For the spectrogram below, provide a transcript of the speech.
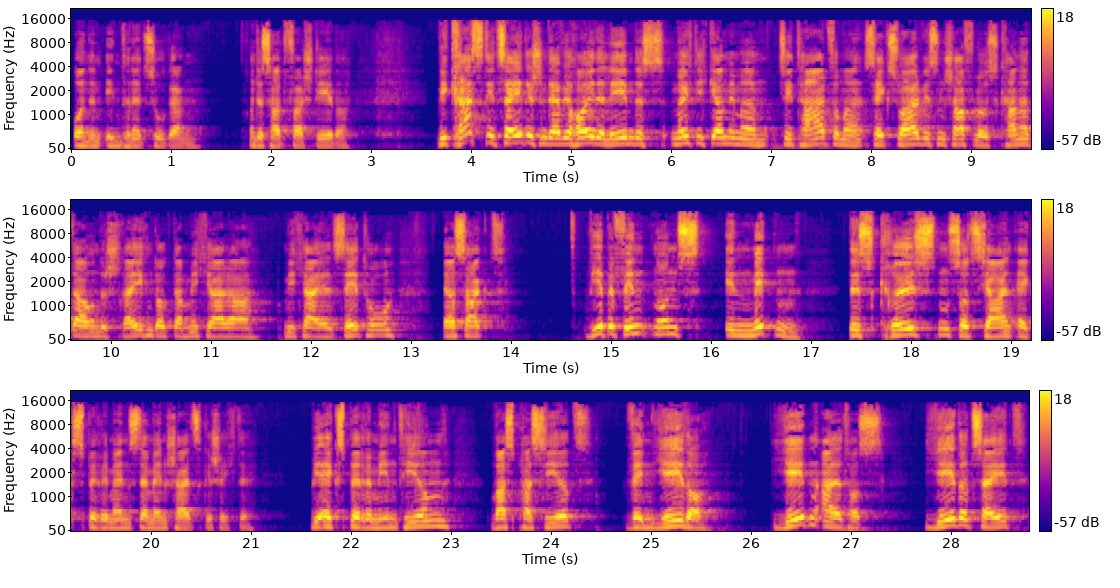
und einen Internetzugang. Und das hat fast jeder. Wie krass die Zeit ist, in der wir heute leben, das möchte ich gerne mit einem Zitat von einem Sexualwissenschaftler aus Kanada unterstreichen, Dr. Michael, Michael Seto. Er sagt, wir befinden uns inmitten des größten sozialen Experiments der Menschheitsgeschichte. Wir experimentieren, was passiert, wenn jeder, jeden Alters, jederzeit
